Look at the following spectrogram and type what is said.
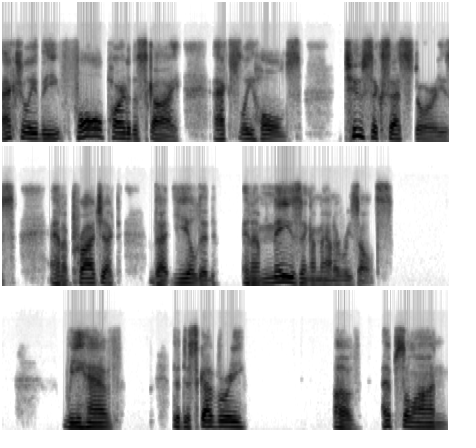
actually, the fall part of the sky actually holds two success stories and a project that yielded an amazing amount of results. We have the discovery of Epsilon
